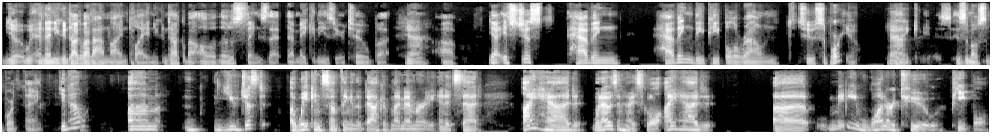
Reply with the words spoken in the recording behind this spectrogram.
you know, and then you can talk about online play and you can talk about all of those things that that make it easier too. But Yeah. Yeah it's just having having the people around to support you Yeah. i think is, is the most important thing You know, um, you just awakened something in the back of my memory, and it's that I had when I was in high school, I had uh, maybe one or two people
